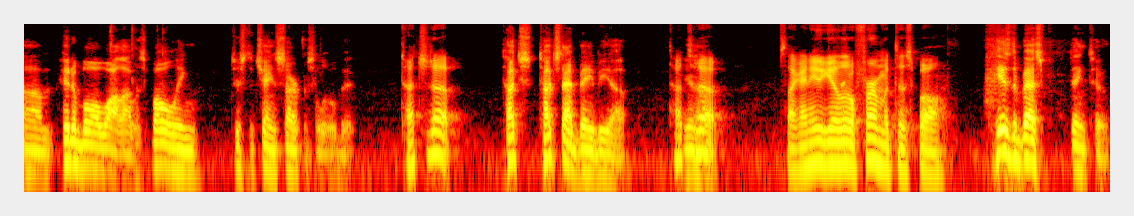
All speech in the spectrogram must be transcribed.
um, hit a ball while I was bowling, just to change surface a little bit. Touch it up. Touch touch that baby up. Touch it know. up. It's like I need to get a little firm with this ball. Here's the best thing too.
